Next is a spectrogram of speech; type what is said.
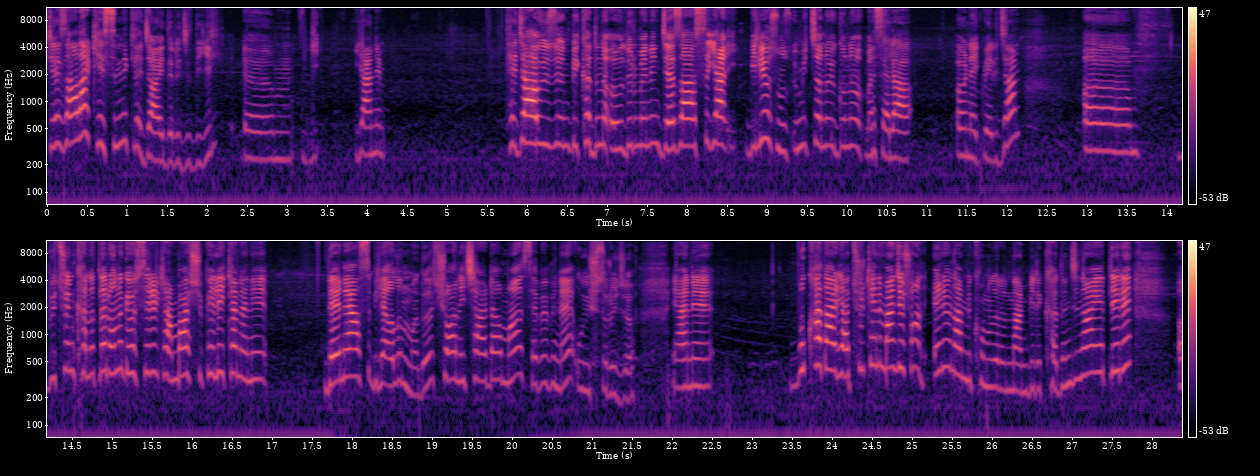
cezalar kesinlikle caydırıcı değil. Ee, yani tecavüzün bir kadını öldürmenin cezası ya biliyorsunuz Ümitcan Uygun'u mesela örnek vereceğim. Bütün kanıtlar onu gösterirken baş şüpheliyken hani DNA'sı bile alınmadı. Şu an içeride ama sebebi ne? Uyuşturucu. Yani bu kadar ya Türkiye'nin bence şu an en önemli konularından biri kadın cinayetleri. Ee,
